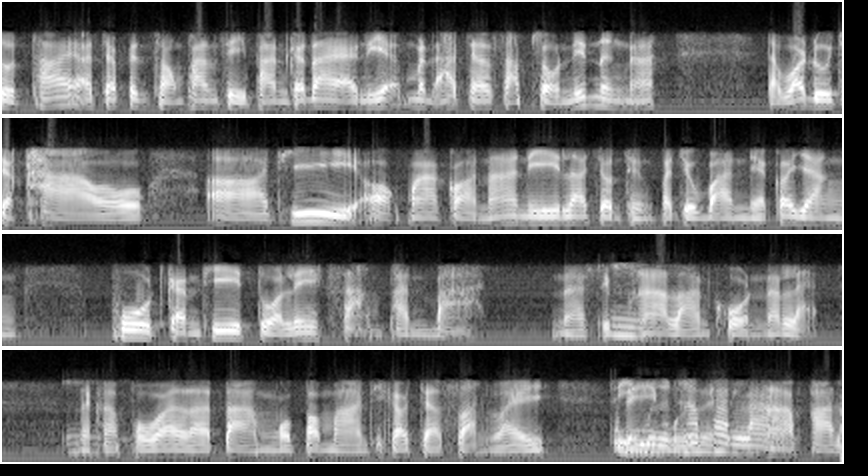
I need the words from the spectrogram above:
สุดท้ายอาจจะเป็นสองพันสี่พันก็ได้ อันนี้มันอาจจะสับสนนิดนึงนะ แต่ว่าดูจากข่าวที่ออกมาก่อนหน้านี้และจนถึงปัจจุบันเนี่ยก็ยังพูดกันที่ตัวเลขสามพันบาทนะสิบห้าล้านคนนั่นแหละ นะครับ เพราะว่าตามงบประมาณที่เขาจัดสรรไว้สี่หมื่นห้าพัน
